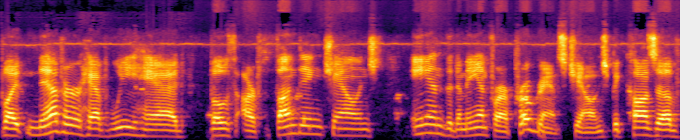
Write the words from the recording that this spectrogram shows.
But never have we had both our funding challenged and the demand for our programs challenged because of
